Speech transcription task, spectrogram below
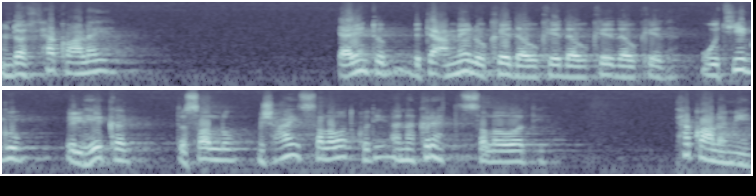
أنتوا هتضحكوا عليا؟ يعني أنتوا بتعملوا كده وكده وكده وكده وتيجوا الهيكل تصلوا؟ مش عايز صلواتكم دي أنا كرهت الصلوات دي. تضحكوا على مين؟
